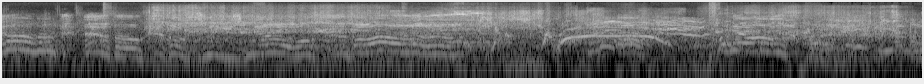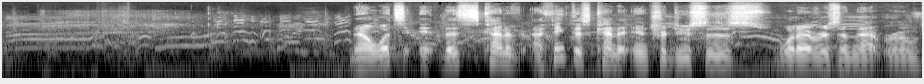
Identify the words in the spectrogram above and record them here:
Oh, oh, oh, please, no. Oh. Now, what's this kind of? I think this kind of introduces whatever's in that room.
